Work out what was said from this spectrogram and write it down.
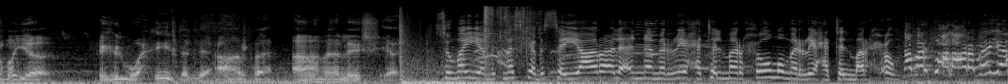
سمية هي الوحيدة اللي عارفة أنا ليش جاي سمية متمسكة بالسيارة لأن من ريحة المرحوم ومن ريحة المرحوم. نبرتوا على العربية؟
